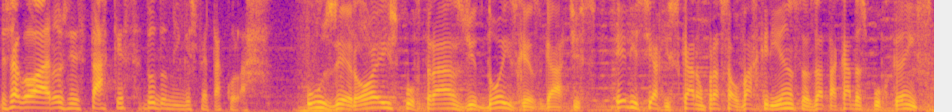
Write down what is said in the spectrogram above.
Veja agora os destaques do Domingo Espetacular. Os heróis por trás de dois resgates. Eles se arriscaram para salvar crianças atacadas por cães.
